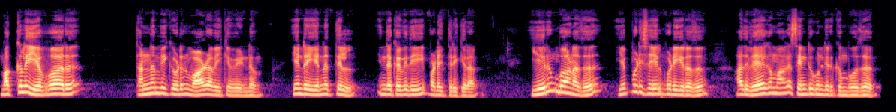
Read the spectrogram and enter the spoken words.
மக்களை எவ்வாறு தன்னம்பிக்கையுடன் வாழ வைக்க வேண்டும்? என்ற எண்ணத்தில் இந்த கவிதையை படைத்திருக்கிறார். எறும்பானது எப்படி செயல்படுகிறது? அது வேகமாக சென்று கொண்டிருக்கும்போது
